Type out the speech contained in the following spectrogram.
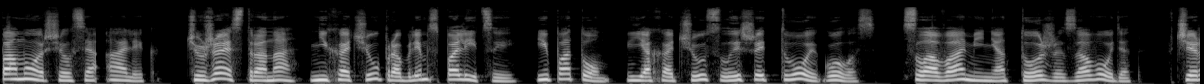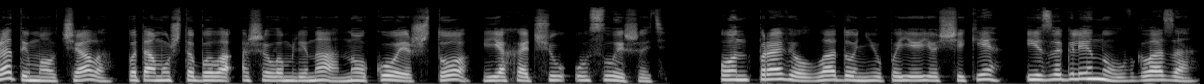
Поморщился Алик. Чужая страна, не хочу проблем с полицией. И потом, я хочу слышать твой голос. Слова меня тоже заводят. Вчера ты молчала, потому что была ошеломлена, но кое-что я хочу услышать. Он провел ладонью по ее щеке и заглянул в глаза.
